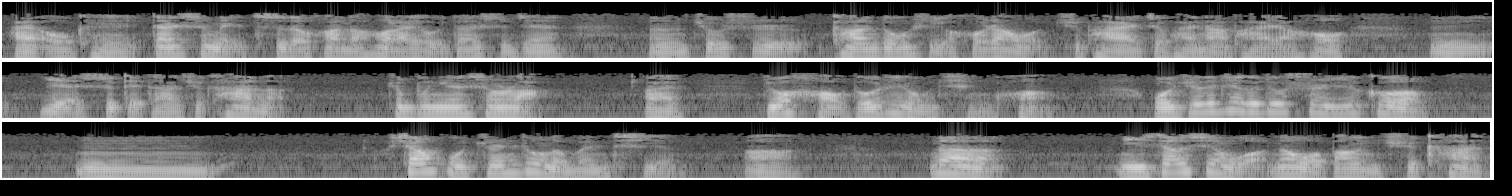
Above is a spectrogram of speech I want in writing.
还 OK，但是每次的话呢，后来有一段时间，嗯，就是看完东西以后让我去拍这拍那拍，然后。嗯，也是给他去看了，就不粘声了。哎，有好多这种情况，我觉得这个就是一个嗯相互尊重的问题啊。那你相信我，那我帮你去看。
